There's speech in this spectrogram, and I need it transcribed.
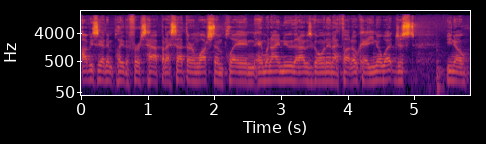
obviously I didn't play the first half, but I sat there and watched them play. And, and when I knew that I was going in, I thought, okay, you know what? Just, you know,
